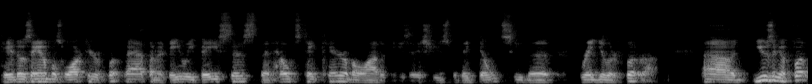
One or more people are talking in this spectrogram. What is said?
Okay, those animals walk through a foot bath on a daily basis that helps take care of a lot of these issues, but they don't see the regular foot rot. Uh, using a foot,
